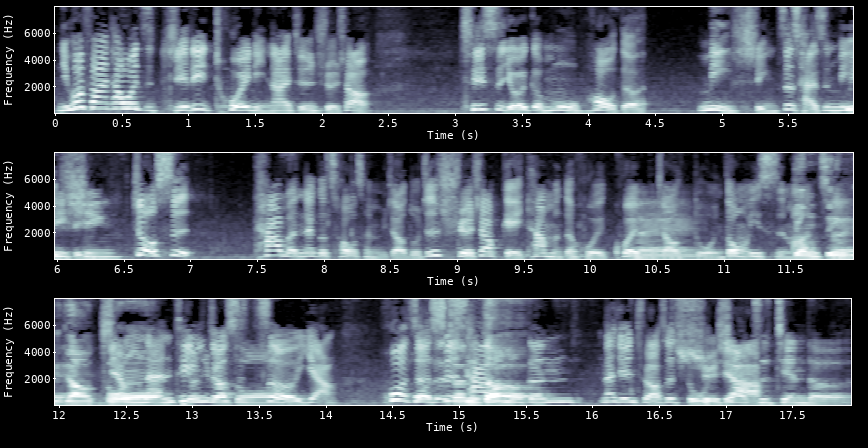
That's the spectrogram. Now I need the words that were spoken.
你会发现他会一直极力推你那一间学校。其实有一个幕后的秘辛，这才是秘辛，秘辛就是他们那个抽成比较多，就是学校给他们的回馈比较多，你懂我意思吗？佣金比较多，讲难听就是这样，或者是他们跟那间学校是独家之间的。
